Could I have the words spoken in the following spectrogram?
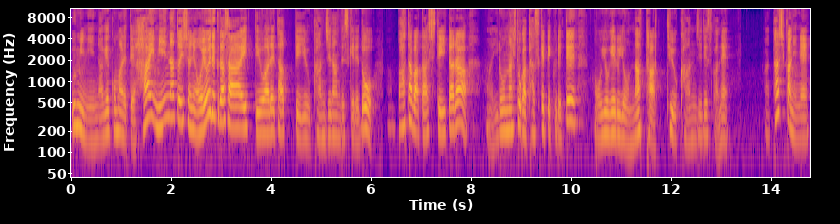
う、海に投げ込まれて、はい、みんなと一緒に泳いでくださいって言われたっていう感じなんですけれど、バタバタしていたら、いろんな人が助けてくれて、泳げるようになったっていう感じですかね。確かにね、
